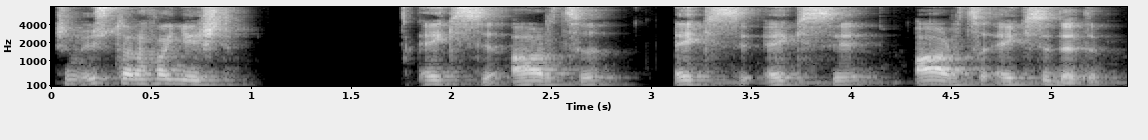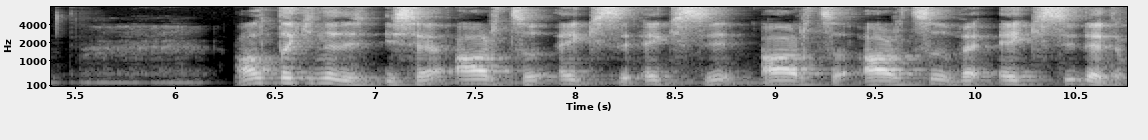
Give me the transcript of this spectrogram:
Şimdi üst tarafa geçtim. Eksi artı eksi eksi artı eksi dedim. Alttakinde ise artı eksi eksi artı artı ve eksi dedim.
